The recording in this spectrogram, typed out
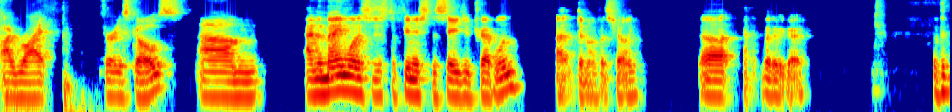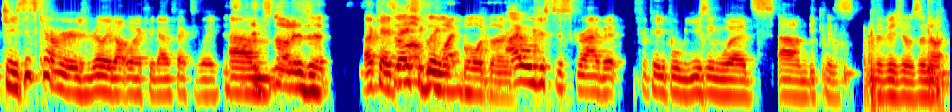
I write various goals. Um, and the main one is just to finish the Siege of Treboulin. I don't know if it's showing. Uh, where do we go? The Jesus camera is really not working that effectively. it's, Um, it's not is it okay, it's a basically, whiteboard though I will just describe it for people using words um, because the visuals are not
